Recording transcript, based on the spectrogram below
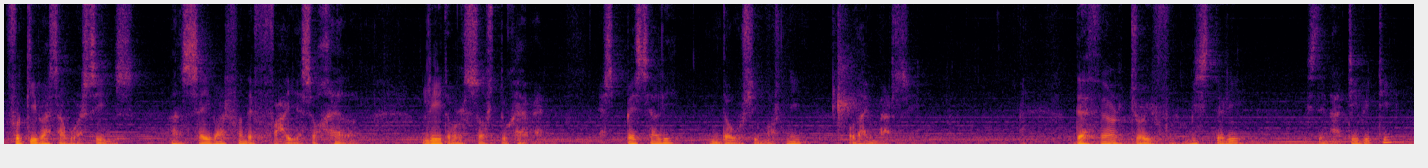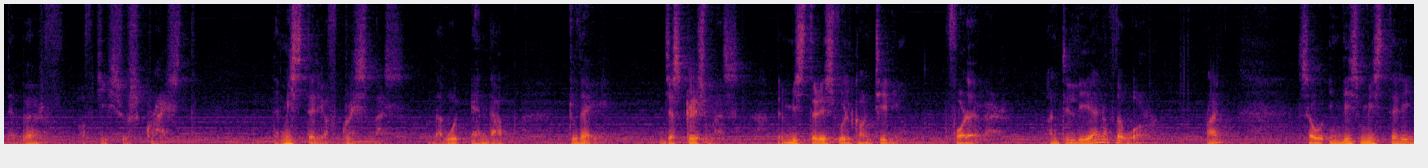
forgive us our sins, and save us from the fires of hell. Lead all souls to heaven, especially those in most need of thy mercy. The third joyful mystery is the Nativity, the birth of Jesus Christ, the mystery of Christmas that we end up today, just Christmas. The mysteries will continue forever until the end of the world, right? So, in this mystery,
